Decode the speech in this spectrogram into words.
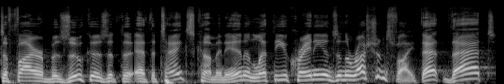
to fire bazookas at the at the tanks coming in and let the Ukrainians and the Russians fight. That that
